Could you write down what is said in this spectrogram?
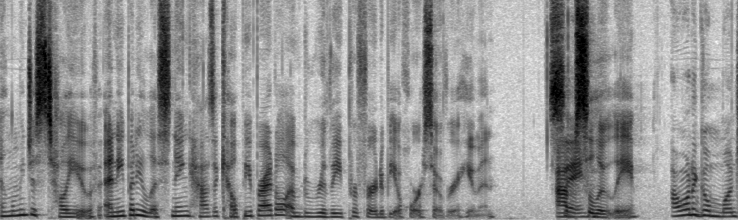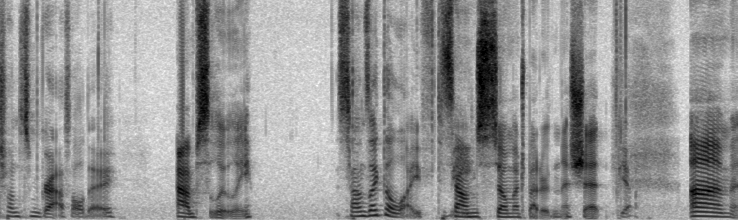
And let me just tell you, if anybody listening has a kelpie bridle, I would really prefer to be a horse over a human. Same. Absolutely. I want to go munch on some grass all day. Absolutely. Sounds like the life to Sounds so much better than this shit. Yeah. Um,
